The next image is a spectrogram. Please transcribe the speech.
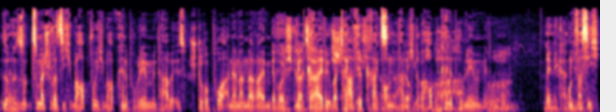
So, so zum Beispiel, was ich überhaupt, wo ich überhaupt keine Probleme mit habe, ist Styropor aneinander reiben, Ja, wollte ich mit sagen, Kreide über Tafel kratzen, habe ich doch, doch. überhaupt Oh. keine Probleme mit. Nee, nee, kann Und ich was ich,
